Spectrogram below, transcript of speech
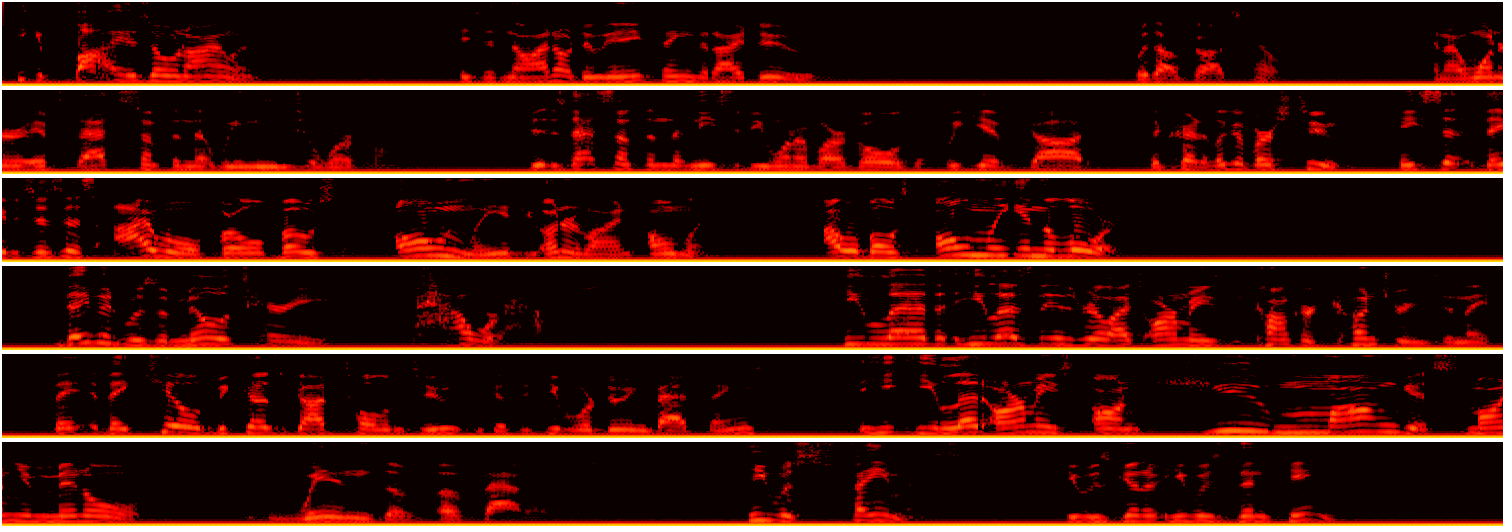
He could buy his own island. He said, No, I don't do anything that I do without God's help. And I wonder if that's something that we need to work on. Is that something that needs to be one of our goals? If we give God the credit. Look at verse 2. He said, David says this I will boast only, if you underline, only. I will boast only in the Lord. David was a military powerhouse. He led, he led the Israelites' armies that conquered countries, and they, they, they killed because God told them to, because the people were doing bad things. He, he led armies on humongous, monumental wins of, of battles. He was famous. He was gonna he was then king.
